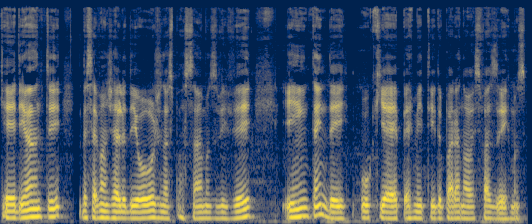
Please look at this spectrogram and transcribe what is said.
Que diante desse evangelho de hoje nós possamos viver e entender o que é permitido para nós fazermos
